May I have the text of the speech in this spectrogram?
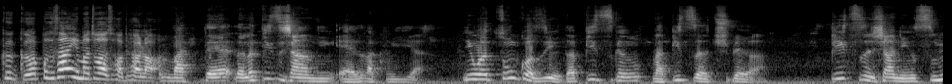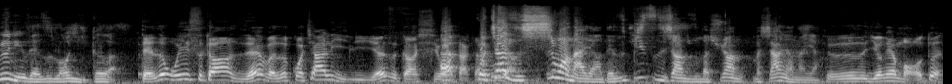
搿搿本身又没多少钞票了。勿对，辣辣编制里向人还是勿可以个，因为中国是有得编制跟勿编制个区别个。编制里向人，所有人侪是老严格个。但是我意思讲，现在勿是国家利利益是讲希望大啊家，国家是希望那样，但是编制里向是勿需要勿想让那样。就是有眼矛盾，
